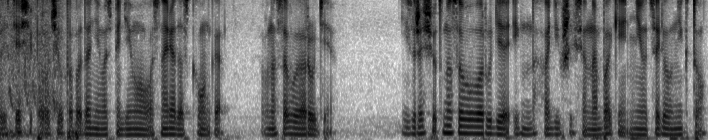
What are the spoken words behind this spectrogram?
блестящий получил попадание 8-дюймового снаряда с Конга в носовое орудие. Из расчета носового орудия и находившихся на баке не уцелел никто.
